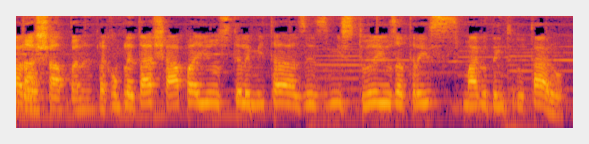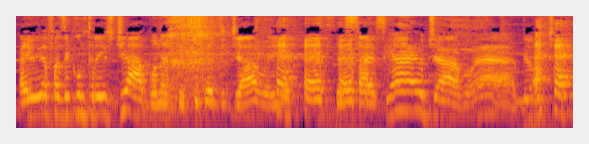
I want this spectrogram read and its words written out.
completar a chapa, né? Pra completar a chapa e os telemitas às vezes mistura e usa três magos dentro do tarô. Aí eu ia fazer com três diabo, né? Porque tudo é do diabo, aí você sai assim, ah, é o diabo, ah, deu no diabo.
